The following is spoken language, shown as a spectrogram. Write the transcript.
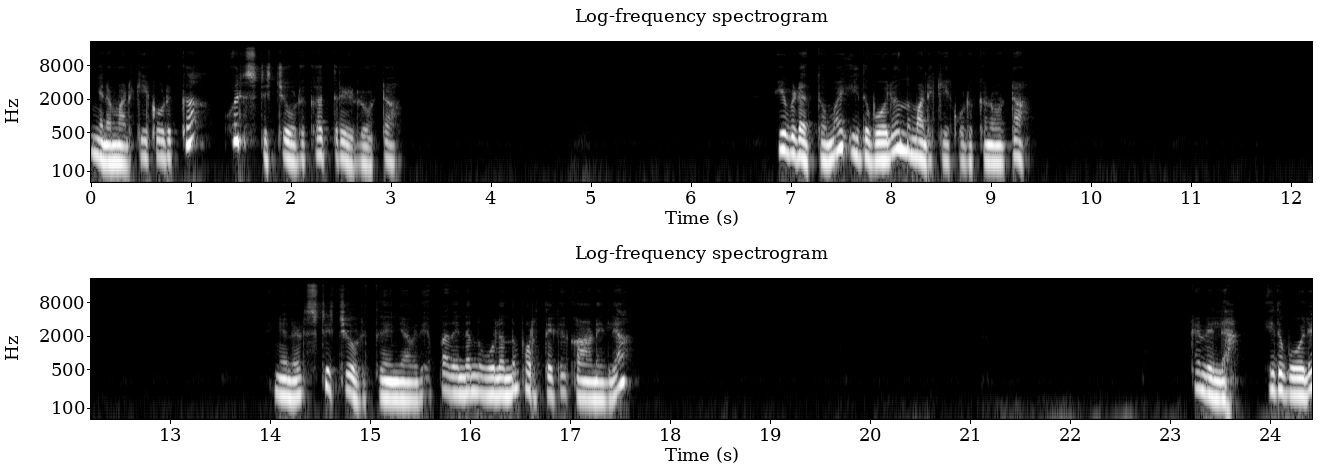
ഇങ്ങനെ മടക്കി കൊടുക്കുക. ഒരു സ്റ്റിച്ച് കൊടുക്കുക. അത്രയേ ഉള്ളൂ കേട്ടോ. ഇവിടെ എത്തുമ്പോൾ ഇതുപോലെ ഒന്ന് മടക്കി കൊടുക്കണം കേട്ടോ. ഇങ്ങനെ ഒരു സ്റ്റിച്ച് കൊടുത്തു കഴിഞ്ഞാൽ മതി. അപ്പോൾ അതിന്റെ നൂലൊന്നും പുറത്തേക്ക് കാണില്ല. കണ്ടില്ല? ഇതുപോലെ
